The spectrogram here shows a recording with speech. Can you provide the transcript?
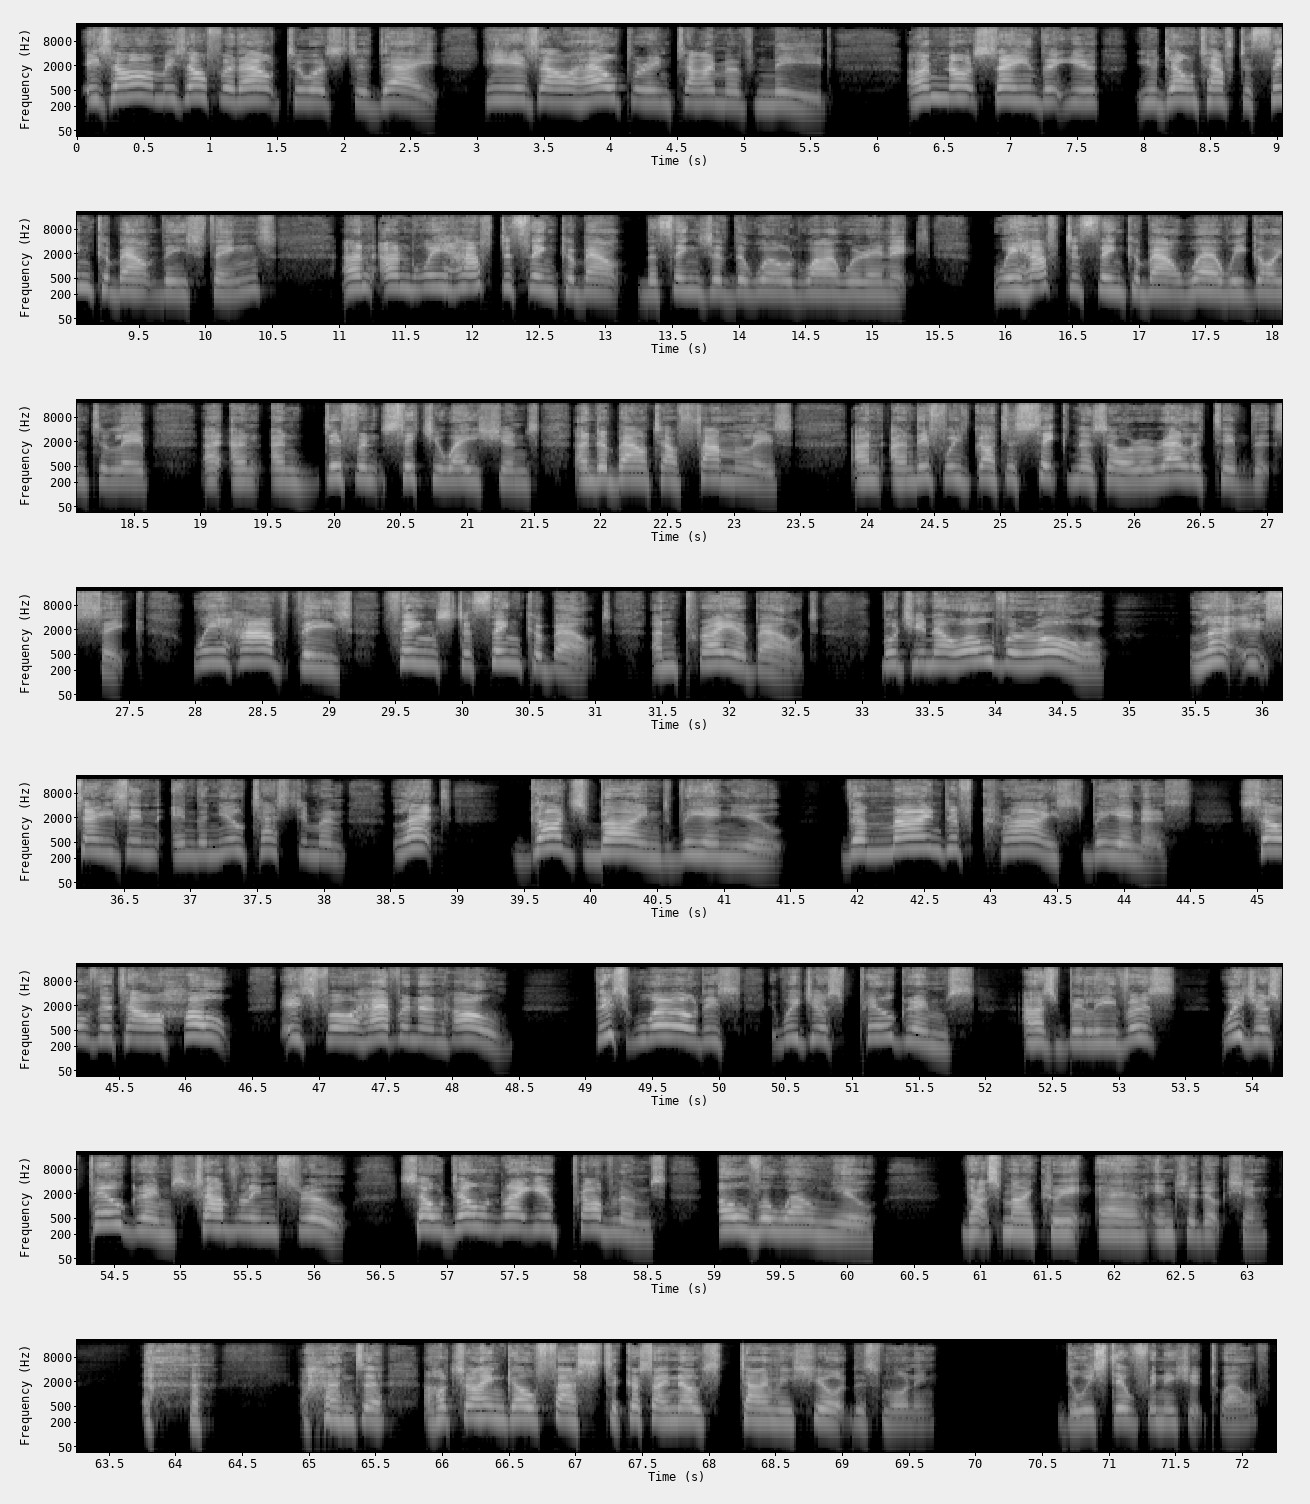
His arm is offered out to us today. He is our helper in time of need. I'm not saying that you, you don't have to think about these things. And, and we have to think about the things of the world while we're in it. We have to think about where we're going to live and, and, and different situations and about our families and, and if we've got a sickness or a relative that's sick, we have these things to think about and pray about. But you know, overall, let it says in, in the New Testament, let God's mind be in you, the mind of Christ be in us, so that our hope is for heaven and home. This world is, we're just pilgrims as believers. We're just pilgrims traveling through. So don't let your problems overwhelm you. That's my cre- uh, introduction. and uh, I'll try and go fast because I know time is short this morning. Do we still finish at 12?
